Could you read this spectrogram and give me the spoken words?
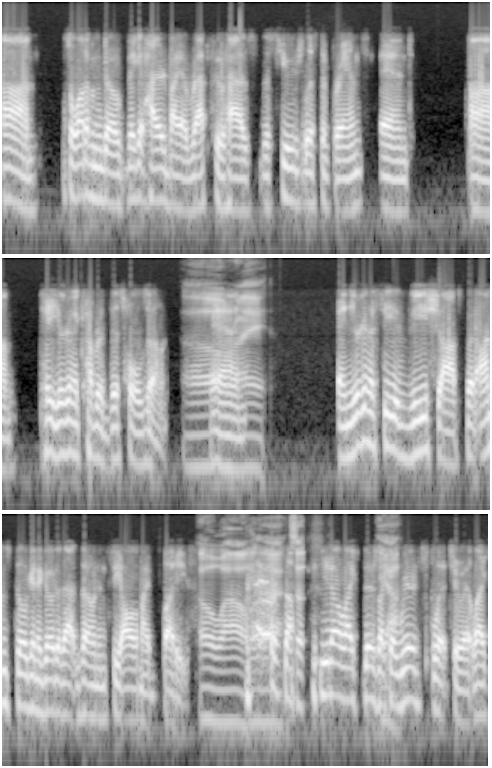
Um, so a lot of them go, they get hired by a rep who has this huge list of brands and, um, hey, you're going to cover this whole zone Oh And- right. And you're going to see these shops, but I'm still going to go to that zone and see all of my buddies. Oh wow. At. So You know, like there's like Yeah. a weird split to it. Like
